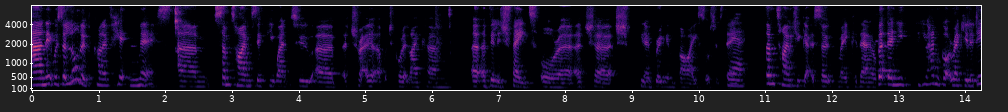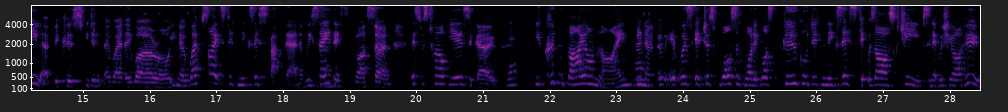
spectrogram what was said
And it was a lot of kind of hit and miss. Um, sometimes, if you went to a, a tra- what you call it, like um, a, a, village fete or a, a, church, you know, bring and buy sort of thing. Yeah sometimes you get a soap maker there but then you you hadn't got a regular dealer because you didn't know where they were or you know websites didn't exist back then. And we say this to our son this was 12 years ago. Yeah. you couldn't buy online you know it was it just wasn't what it was. Google didn't exist. It was ask jeeves and it was yahoo.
